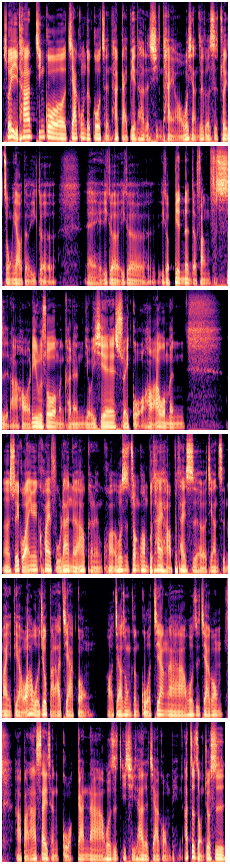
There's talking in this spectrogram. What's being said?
所以它经过加工的过程，它改变它的形态哦。我想这个是最重要的一个，诶，一个一个一个辨认的方式啦哈。例如说，我们可能有一些水果哈，而我们呃水果啊因为快腐烂了，然后可能快或是状况不太好，不太适合这样子卖掉，然后我就把它加工，哦，加工成果酱啦，或是加工啊，把它晒成果干呐，或是一其他的加工品啊，这种就是。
